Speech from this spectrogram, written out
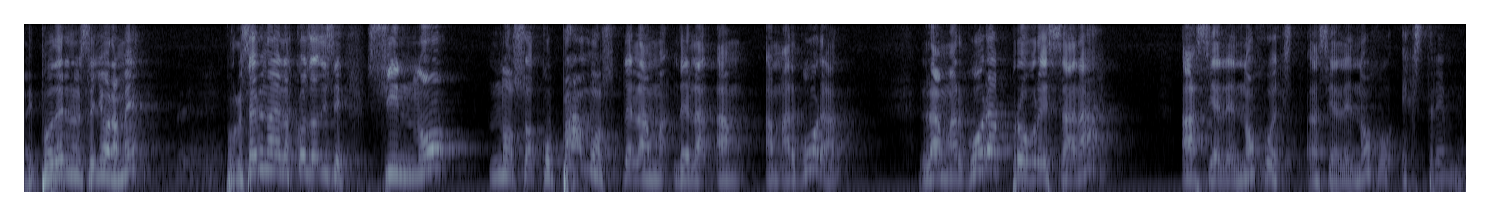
Hay poder en el Señor, amén. Porque sabe una de las cosas, dice, si no nos ocupamos de la, de la amargura, la amargura progresará hacia el enojo, hacia el enojo extremo.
